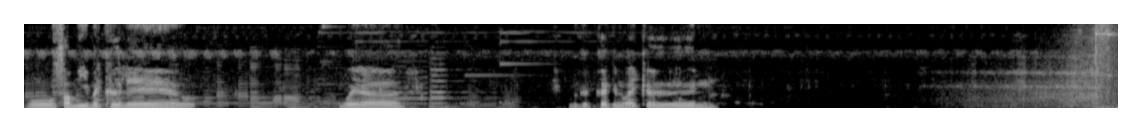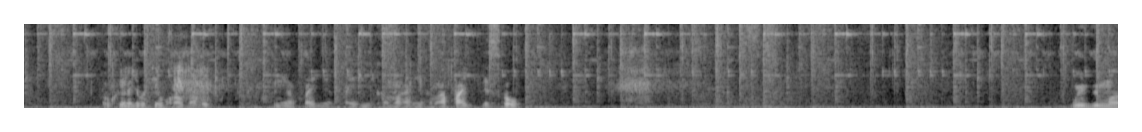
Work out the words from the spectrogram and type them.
โอ้ซอมบี้มันเกิดแล้วเว้ยนะมันก็เกิดกันไวเกิน โอเคเราจะไปเตรียมของก่อนเลยนี่เอาไปนี่เอาไปนี่เข้ามานี่เข้ามาไป let's go วิ่งขึ้นมา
